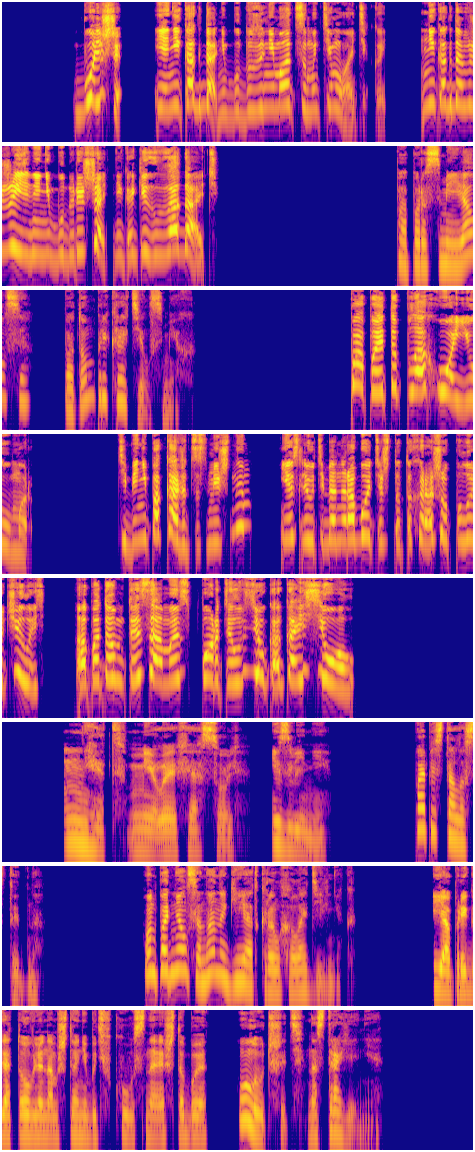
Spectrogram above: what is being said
«Больше я никогда не буду заниматься математикой. Никогда в жизни не буду решать никаких задач!» Папа рассмеялся, потом прекратил смех. «Папа, это плохой юмор! Тебе не покажется смешным, если у тебя на работе что-то хорошо получилось, а потом ты сам испортил все, как осел!» «Нет, милая Фиасоль, извини». Папе стало стыдно. Он поднялся на ноги и открыл холодильник. «Я приготовлю нам что-нибудь вкусное, чтобы улучшить настроение».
